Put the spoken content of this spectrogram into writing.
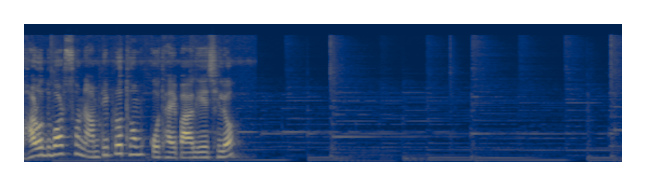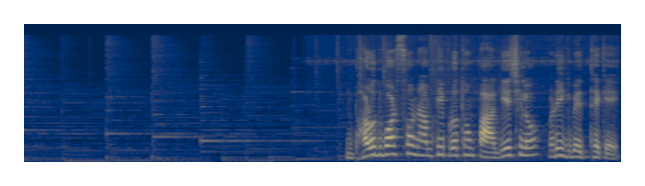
ভারতবর্ষ নামটি প্রথম কোথায় পাওয়া গিয়েছিল? ভারতবর্ষ নামটি প্রথম পাওয়া গিয়েছিল ঋগ্বেদ থেকে।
